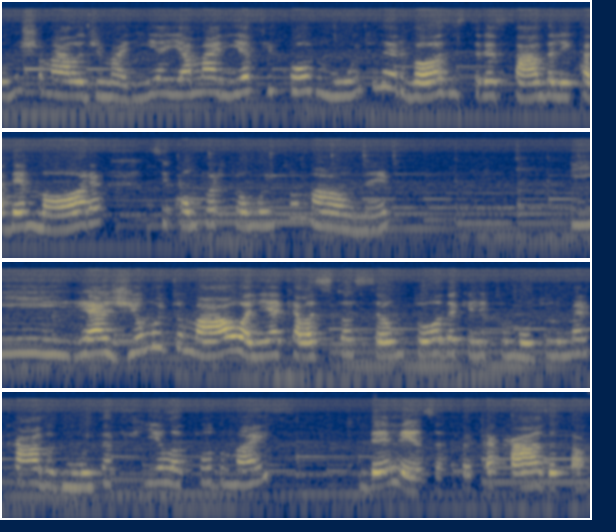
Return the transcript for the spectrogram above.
vamos chamar ela de Maria, e a Maria ficou muito nervosa, estressada ali com a demora, se comportou muito mal, né? E reagiu muito mal ali aquela situação toda, aquele tumulto no mercado, muita fila, tudo mais. Beleza, foi para casa e tal.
